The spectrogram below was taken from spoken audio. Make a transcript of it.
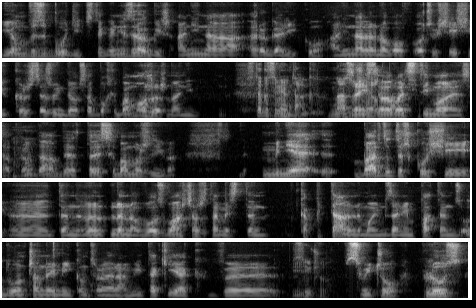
i ją wzbudzić. Tego nie zrobisz ani na Rogaliku, ani na Lenovo. Oczywiście, jeśli korzystasz z Windowsa, bo chyba możesz na nim. Z tego co wiem, tak. Na zainstalować SteamOS-a, mhm. prawda? To jest chyba możliwe. Mnie bardzo też kusi e, ten Lenovo, zwłaszcza, że tam jest ten kapitalny moim zdaniem patent z odłączanymi kontrolerami, taki jak w Switchu. w Switchu, plus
